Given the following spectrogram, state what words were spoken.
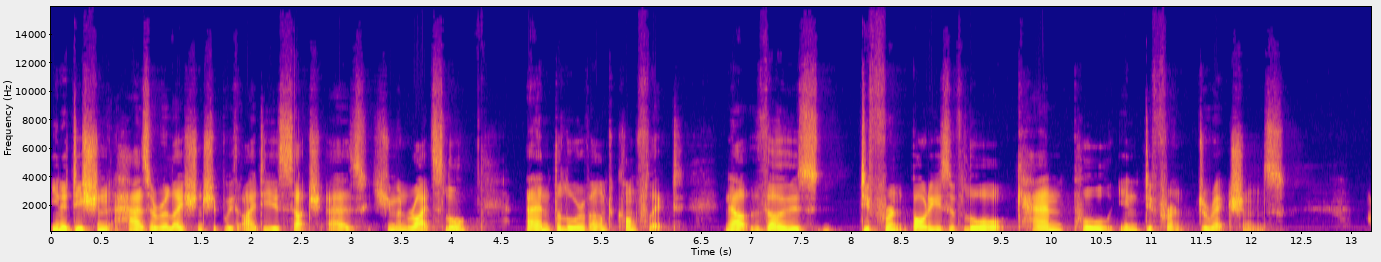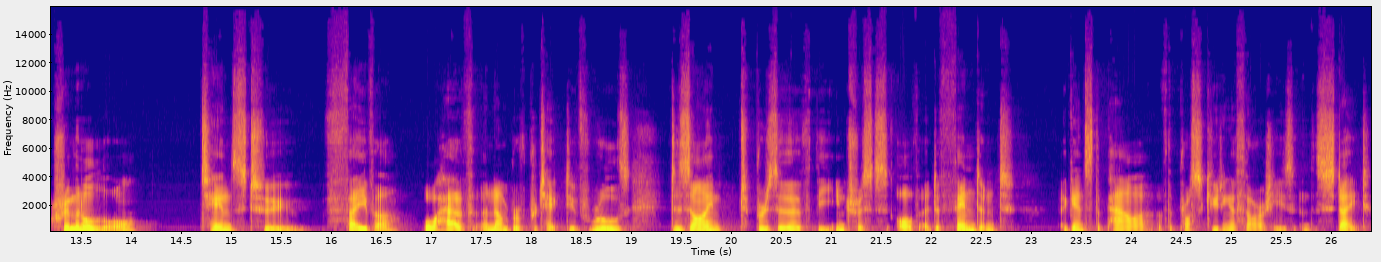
in addition, has a relationship with ideas such as human rights law and the law of armed conflict. Now, those different bodies of law can pull in different directions. Criminal law tends to favour or have a number of protective rules designed to preserve the interests of a defendant against the power of the prosecuting authorities and the state.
